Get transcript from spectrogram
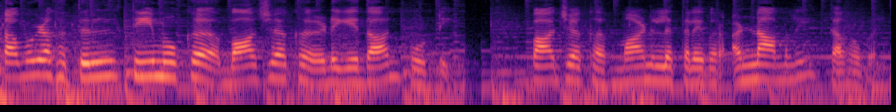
தமிழகத்தில் திமுக பாஜக இடையேதான் போட்டி. பாஜக மாநில தலைவர் அண்ணாமலை தகவல்.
